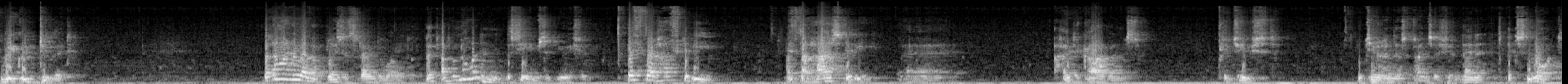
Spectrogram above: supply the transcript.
we could do it. But there are other places around the world that are not in the same situation. If there have to be, if there has to be uh, hydrocarbons produced during this transition, then it, it's not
